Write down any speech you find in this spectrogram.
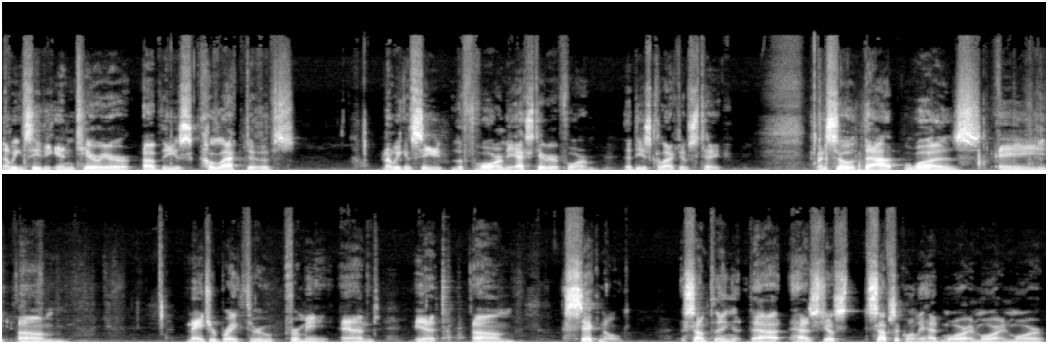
And we can see the interior of these collectives. And we can see the form, the exterior form that these collectives take. And so that was a um, major breakthrough for me. And it um, signaled something that has just subsequently had more and more and more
